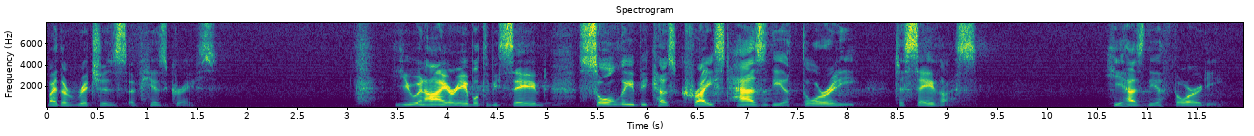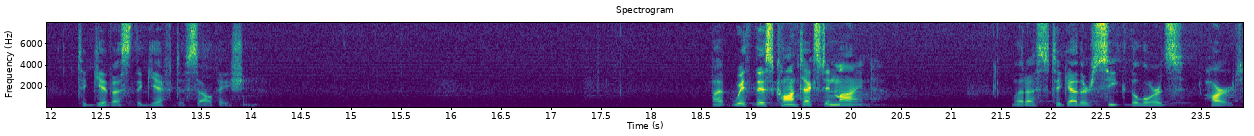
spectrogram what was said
by the riches of his grace. You and I are able to be saved solely because Christ has the authority to save us. He has the authority to give us the gift of salvation. But with this context in mind, let us together seek the Lord's heart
